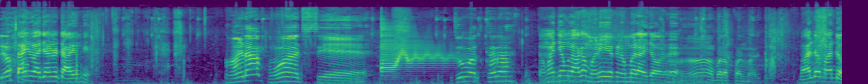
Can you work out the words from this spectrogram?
લ્યો. ત્રણ વાગ્યાનો ટાઈમ છે. હડા પહોંચશે. જો વાત ખરા. તમારે જેમ લાગે મને એક નંબર આવી જવાનો હે. હા બરાબર ફોન મારી દે. માંડો મારદો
